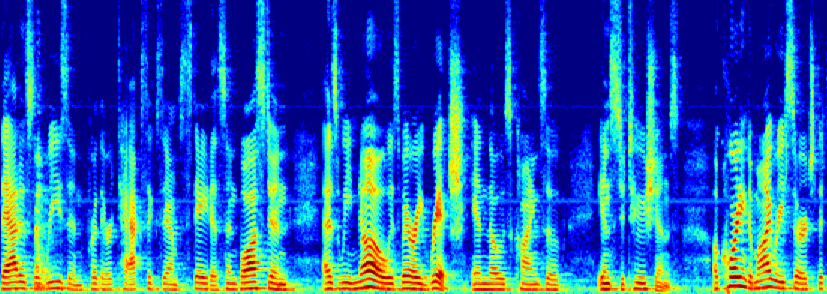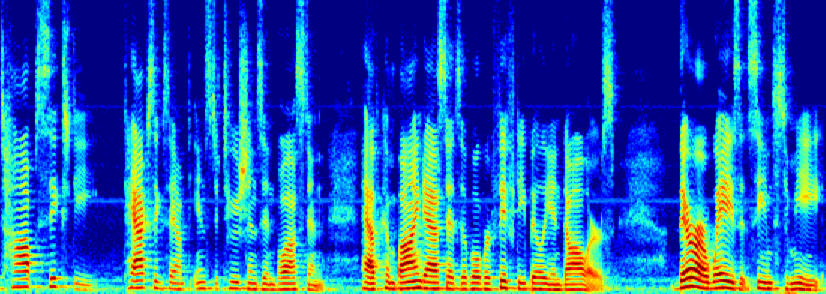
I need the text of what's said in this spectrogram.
That is the reason for their tax exempt status. And Boston, as we know, is very rich in those kinds of institutions. According to my research, the top 60 tax exempt institutions in Boston have combined assets of over $50 billion. There are ways, it seems to me,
